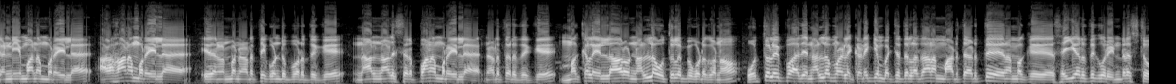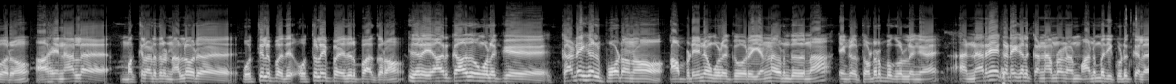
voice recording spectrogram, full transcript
கண்ணியமான முறையில் அழகான முறையில் இதை நம்ம நடத்தி கொண்டு போறதுக்கு நாலு நாள் சிறப்பான முறையில் நடத்துறதுக்கு மக்கள் எல்லாரும் நல்ல ஒத்துழைப்பு கொடுக்கணும். ஒத்துழைப்பு அது நல்ல முறையில் கிடைக்கும் பட்சத்தில் தான் நம்ம அடுத்தடுத்து நமக்கு செய்யறதுக்கு ஒரு இன்ட்ரெஸ்ட் வரும். ஆகையினால மக்கள் இடத்துல நல்ல ஒரு ஒத்துழைப்பு ஒத்துழைப்பை எதிர்பார்க்குறோம். இதில் யாருக்காவது உங்களுக்கு கடைகள் போடணும் அப்படின்னு உங்களுக்கு ஒரு எண்ணம் இருந்ததுன்னா எங்களை தொடர்பு கொள்ளுங்க. நிறைய கடைகள் கண்ணாமல் அனுமதி கொடுக்கல.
